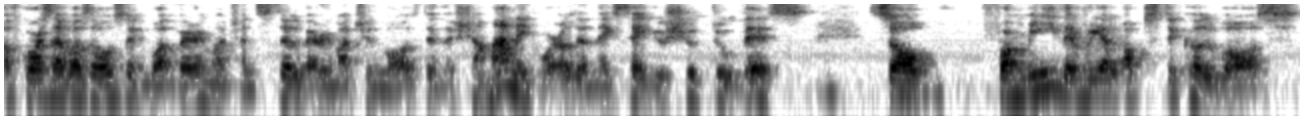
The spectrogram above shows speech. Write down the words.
of course, I was also in what very much and still very much involved in the shamanic world, and they say you should do this. So for me, the real obstacle was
